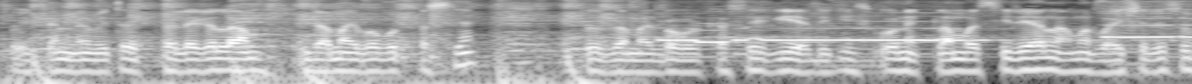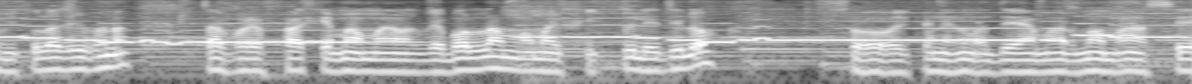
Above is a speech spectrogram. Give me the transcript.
তো এখানের ভিতরে চলে গেলাম জামাই বাবুর কাছে। তো জামাই বাবুর কাছে গিয়ে দেখি অনেক লম্বা সিরিয়াল আমার ভাইয়ের সাথে ছবি তোলা যাবে না। তারপরে ফাঁকে মামা আমাকে বললাম, মামাই ফিক তুলে দিল। তো এখানের মধ্যে আমার মামা আছে,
